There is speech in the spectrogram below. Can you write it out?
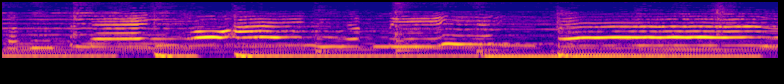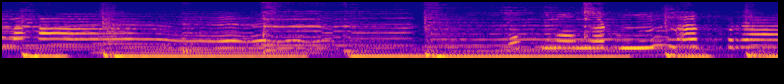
ទឹកភ្នែកហោឯងអត់មានពេលលហែមុខងងឹតអត់ប្រែ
